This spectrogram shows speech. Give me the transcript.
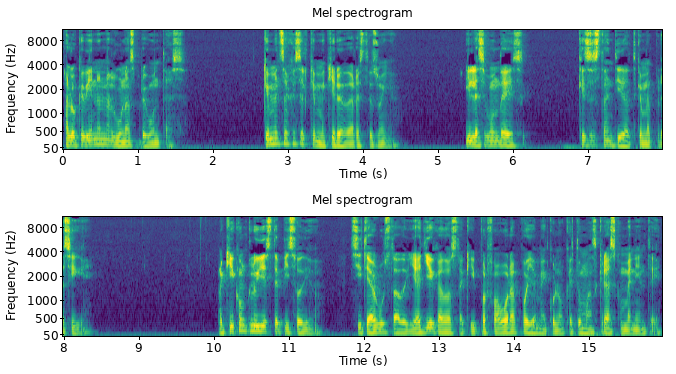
A lo que vienen algunas preguntas. ¿Qué mensaje es el que me quiere dar este sueño? Y la segunda es, ¿qué es esta entidad que me persigue? Aquí concluye este episodio. Si te ha gustado y has llegado hasta aquí, por favor apóyame con lo que tú más creas conveniente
